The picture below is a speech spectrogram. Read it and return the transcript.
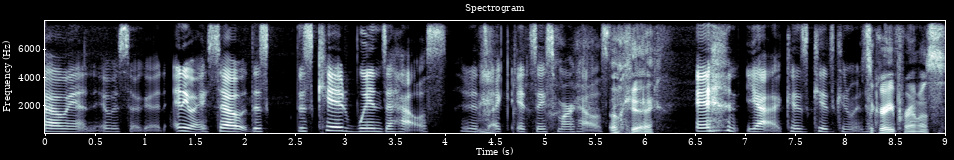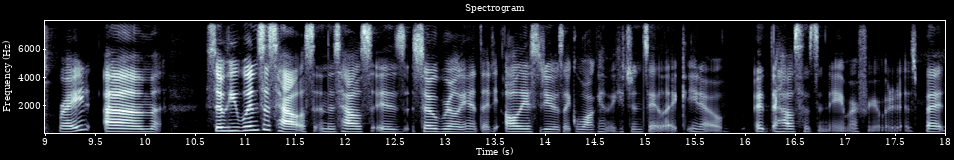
Oh man, it was so good. Anyway, so this this kid wins a house, and it's like it's a smart house, Okay, and yeah, because kids can win, it's a great premise. right? Um, so he wins this house, and this house is so brilliant that all he has to do is like walk in the kitchen and say like, you know, it, the house has a name, I forget what it is, but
